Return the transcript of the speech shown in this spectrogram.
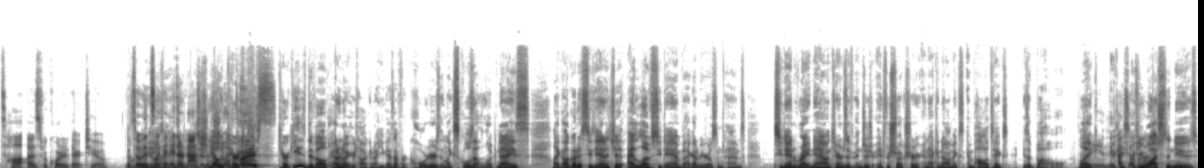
taught us recorded there too. That's so it's like an international. Yo, National Turkey, curse. is, Turkey is developed. I don't know what you're talking about. You guys have recorders and like schools that look nice. Like I'll go to Sudan and shit. I love Sudan, but I gotta be real sometimes. Sudan right now, in terms of inter- infrastructure and economics and politics, is a butthole. Like mean, if you, if you watch the news,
